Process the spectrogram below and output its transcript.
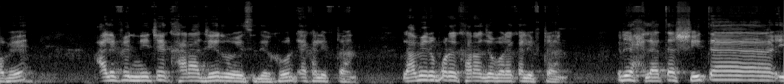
হবে আলিফের নিচে খারা জের রয়েছে দেখুন একালিফ টান লামের উপরে খারা জবর একালিফ টান রেহলাতা সীতা ই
